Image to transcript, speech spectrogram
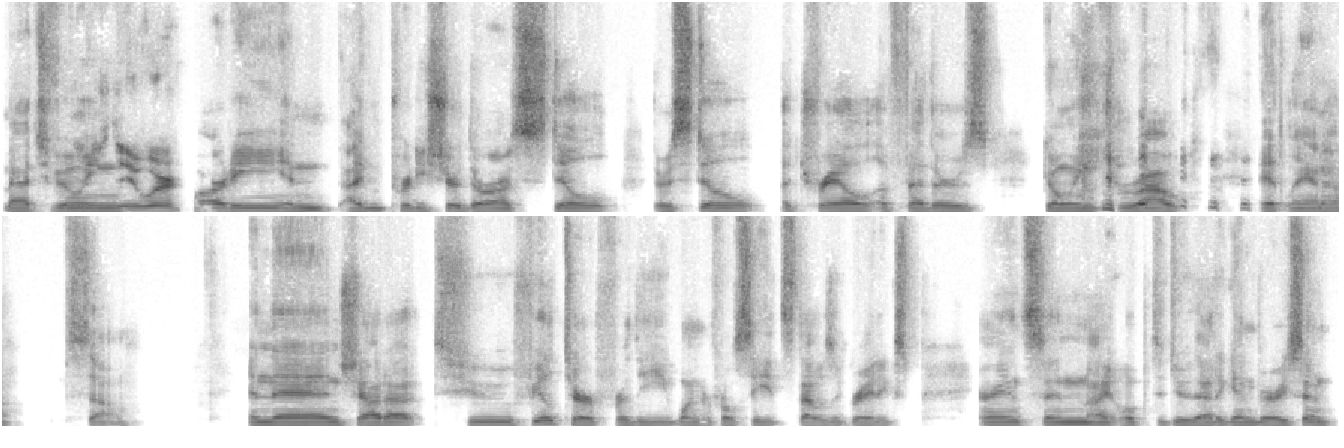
match viewing Yes, party, and I'm pretty sure there are still there's still a trail of feathers going throughout Atlanta. So, and then shout out to Field Turf for the wonderful seats. That was a great experience, and I hope to do that again very soon.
